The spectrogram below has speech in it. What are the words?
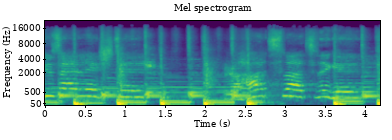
güzelleştir. Rahatlat ve gel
